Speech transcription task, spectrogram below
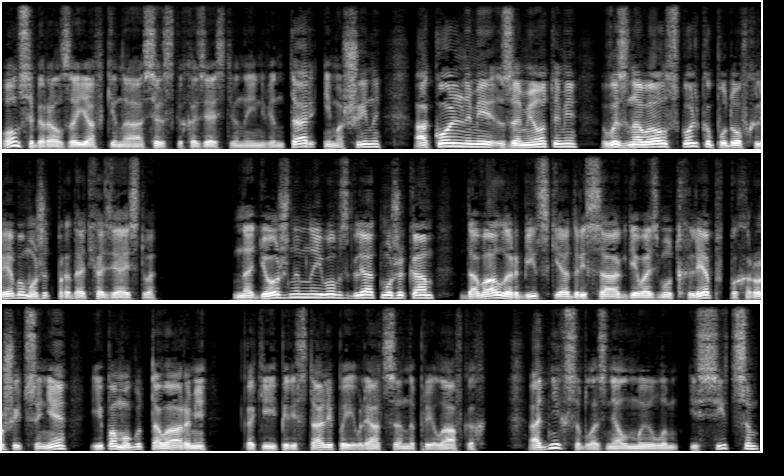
Он собирал заявки на сельскохозяйственный инвентарь и машины, окольными заметами вызнавал, сколько пудов хлеба может продать хозяйство. Надежным, на его взгляд, мужикам давал ирбитские адреса, где возьмут хлеб по хорошей цене и помогут товарами, какие перестали появляться на прилавках. Одних соблазнял мылом и ситцем,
